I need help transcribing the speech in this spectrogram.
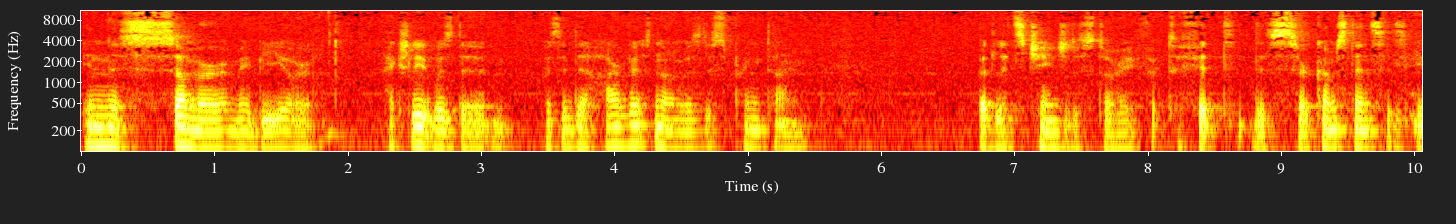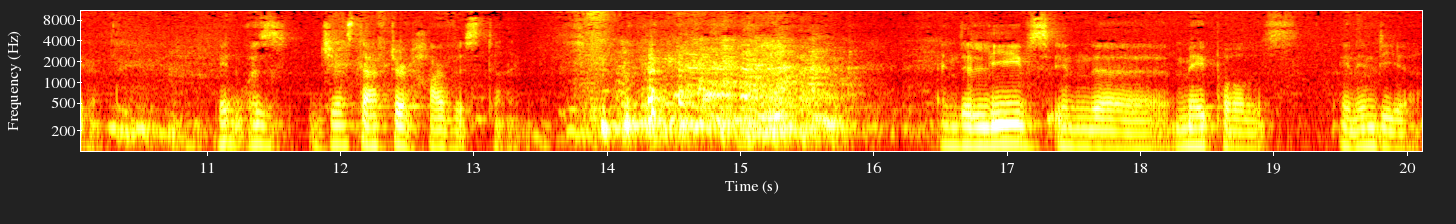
In the summer, maybe, or actually, it was the was it the harvest? No, it was the springtime. But let's change the story for, to fit the circumstances here. It was just after harvest time. and the leaves in the maples in India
